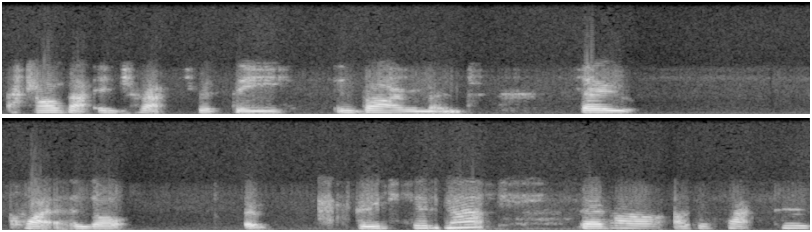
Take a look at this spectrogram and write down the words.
how that interacts with the environment. So, quite a lot of truth in that. There are other factors,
